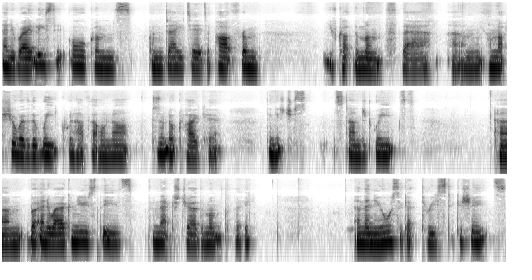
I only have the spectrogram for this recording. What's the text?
anyway, at least it all comes undated, apart from you've got the month there. Um, I'm not sure whether the week will have that or not. Doesn't look like it. I think it's just standard weeks. Um, but anyway, I can use these for next year, the monthly. And then you also get three sticker sheets.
